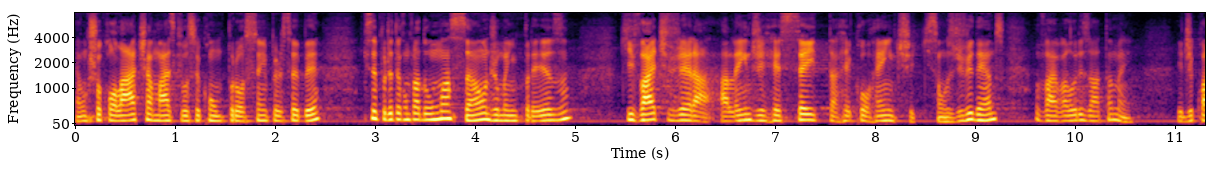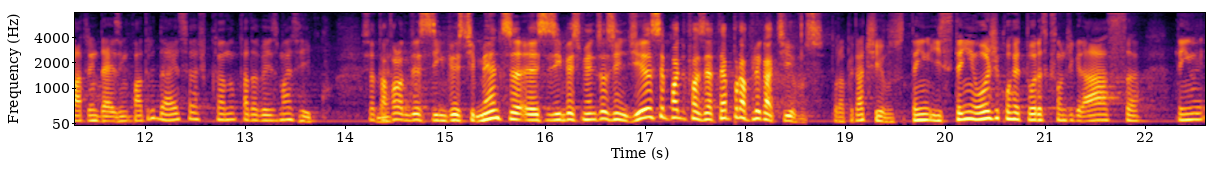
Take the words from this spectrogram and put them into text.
É um chocolate a mais que você comprou sem perceber, que você podia ter comprado uma ação de uma empresa que vai te gerar, além de receita recorrente, que são os dividendos, vai valorizar também. E de 4 em 10 em 4 em 10, você vai ficando cada vez mais rico. Você está né? falando desses investimentos, esses investimentos hoje em dia você pode fazer até por aplicativos. Por aplicativos. Tem, e tem hoje corretoras que são de graça, tem,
